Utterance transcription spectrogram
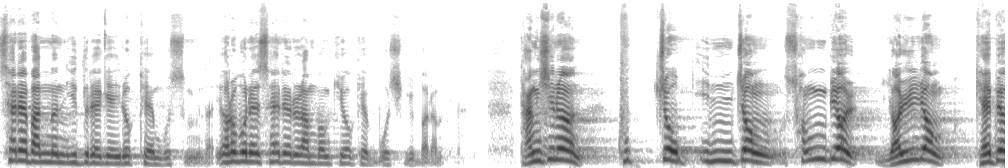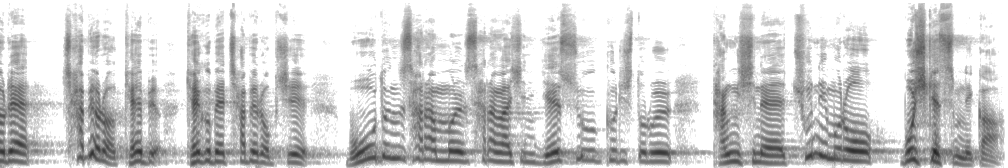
세례 받는 이들에게 이렇게 묻습니다. 여러분의 세례를 한번 기억해 보시기 바랍니다. 당신은 국적, 인종, 성별, 연령, 개별의 차별, 어- 개별, 계급의 차별 없이 모든 사람을 사랑하신 예수 그리스도를 당신의 주님으로 모시겠습니까?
